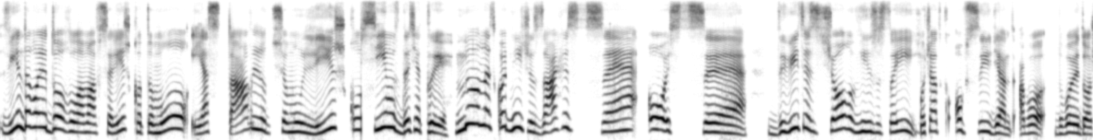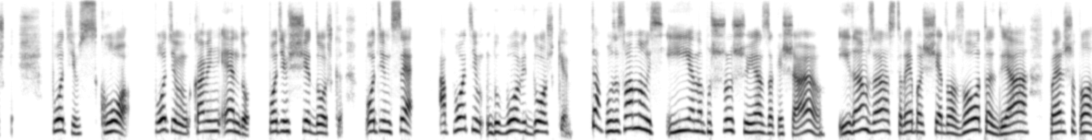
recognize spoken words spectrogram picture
Він доволі довго ламав це ліжко, тому я ставлю цьому ліжку 7 з 10. Ну, найскладніший захист це ось це. Дивіться, з чого він состоїть. Спочатку обсидіан або дубові дошки, потім скло, потім камінь енду, потім ще дошки, потім це, а потім дубові дошки. Так, ми заслабнулись, і я напишу, що я захищаю. І нам зараз треба ще два золота для першого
